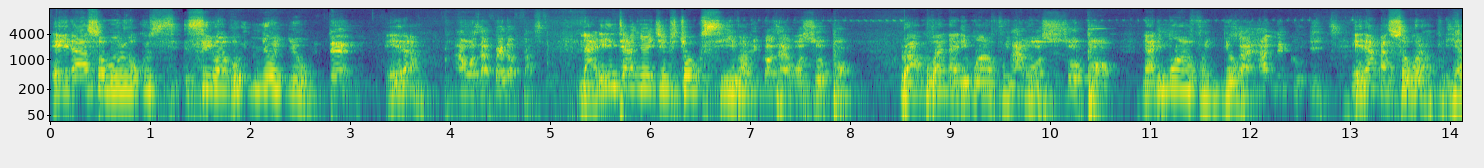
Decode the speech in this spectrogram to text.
era asobola okusiiba nnyo nnyo Then era nali ntya nnyo ekintu ky'okusiiba lwakuba nali mwavu nnyo. nali mwavu nnyo. Era nga sobola So kulya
